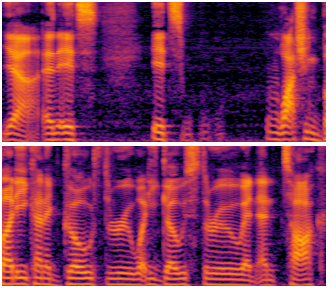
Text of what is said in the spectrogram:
yeah and it's it's watching buddy kind of go through what he goes through and, and talk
